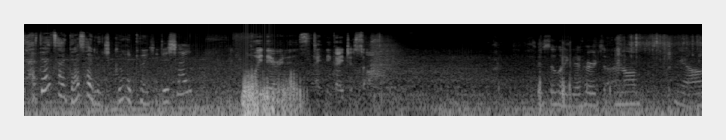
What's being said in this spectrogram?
that, that side, that side looks good. Can I see this side? Oh, there it is. I think I just saw it. This look like it hurts Arnold? Yeah.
